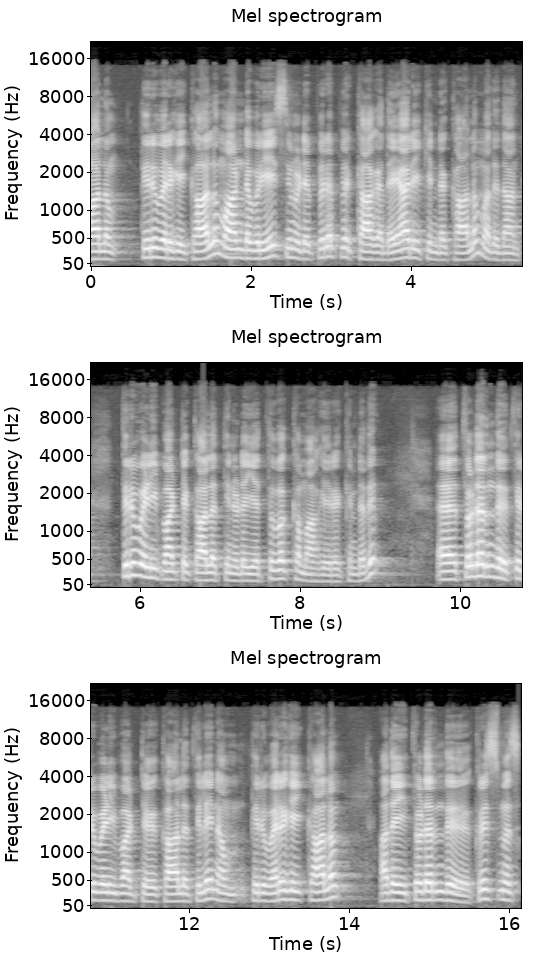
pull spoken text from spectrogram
காலம் திருவருகை காலம் ஆண்டவர் இயேசுனுடைய பிறப்பிற்காக தயாரிக்கின்ற காலம் அதுதான். திருவழிபாட்டு காலத்தினுடைய துவக்கமாக இருக்கின்றது. தொடர்ந்து திருவழிபாட்டு காலத்திலே நாம் திருவருகை காலம் அதை தொடர்ந்து கிறிஸ்மஸ்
